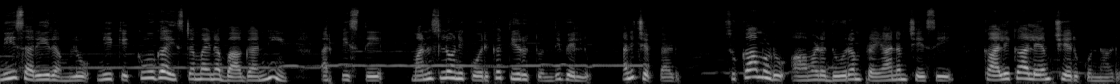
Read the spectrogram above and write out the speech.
నీ శరీరంలో నీకెక్కువగా ఇష్టమైన భాగాన్ని అర్పిస్తే మనసులోని కోరిక తీరుతుంది వెళ్ళు అని చెప్పాడు. సుకాముడు ఆమడ దూరం ప్రయాణం చేసి కాళికాలయం చేరుకున్నాడు.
